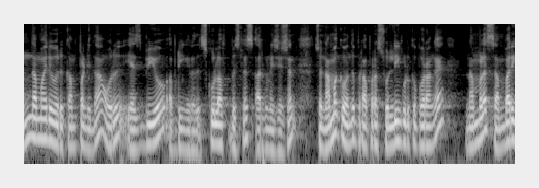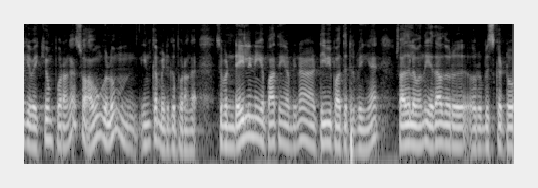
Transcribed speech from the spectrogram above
அந்த மாதிரி ஒரு கம்பெனி தான் ஒரு எஸ்பிஓ அப்படிங்கிறது school of business organisation so நமக்கு வந்து ப்ராப்பராக சொல்லியும் கொடுக்க போகிறாங்க நம்மளை சம்பாதிக்க வைக்கவும் போகிறாங்க ஸோ அவங்களும் இன்கம் எடுக்க போகிறாங்க ஸோ இப்போ டெய்லி நீங்கள் பார்த்தீங்க அப்படின்னா டிவி பார்த்துட்டு இருப்பீங்க. ஸோ அதில் வந்து ஏதாவது ஒரு ஒரு பிஸ்கட்டோ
